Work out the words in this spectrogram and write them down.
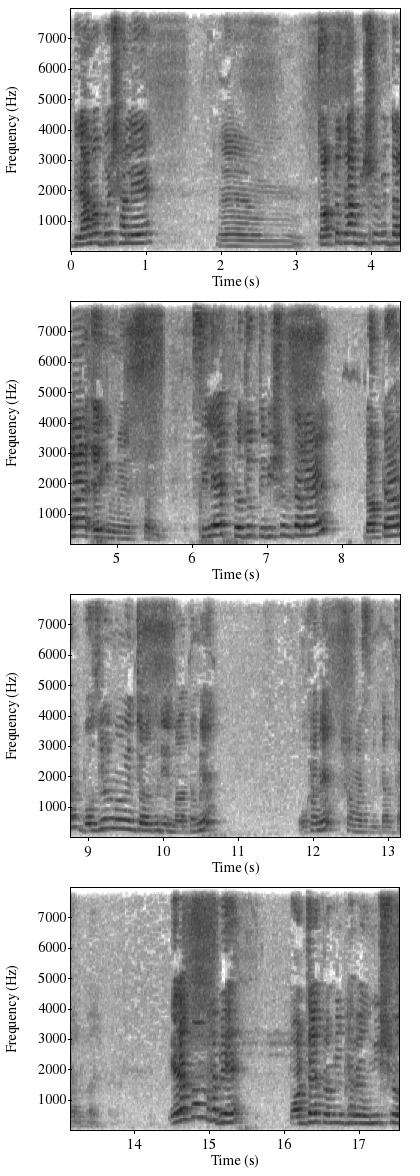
বিরানব্বই সালে চট্টগ্রাম বিশ্ববিদ্যালয়, এই সরি সিলেট প্রযুক্তি বিশ্ববিদ্যালয়ে ডক্টর বজলুল মুমিন চৌধুরীর মাধ্যমে ওখানে সমাজবিজ্ঞান চালু হয়। এরকম ভাবে পর্যায়ক্রমিকভাবে উনিশশো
